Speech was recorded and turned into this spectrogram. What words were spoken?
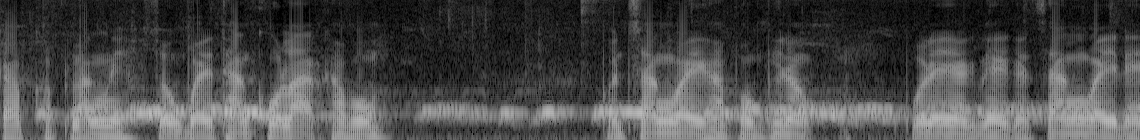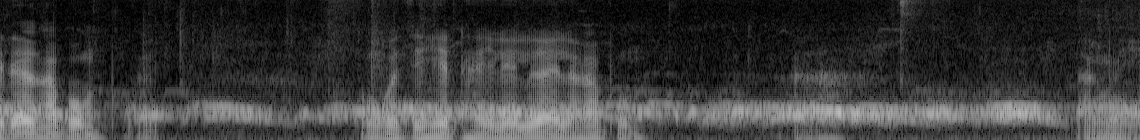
กลับขับลังนี่ส่งไปทางโคราชครับผมเพิ่นสร้างไว้ครับผมพี่น้องผู้ใดอยากได้ก็สร้างไว้ได้เด้อครับผมผมก็จะเฮ็ดให้เรื่อยๆแล้วครับผมอ่าหลังนี้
